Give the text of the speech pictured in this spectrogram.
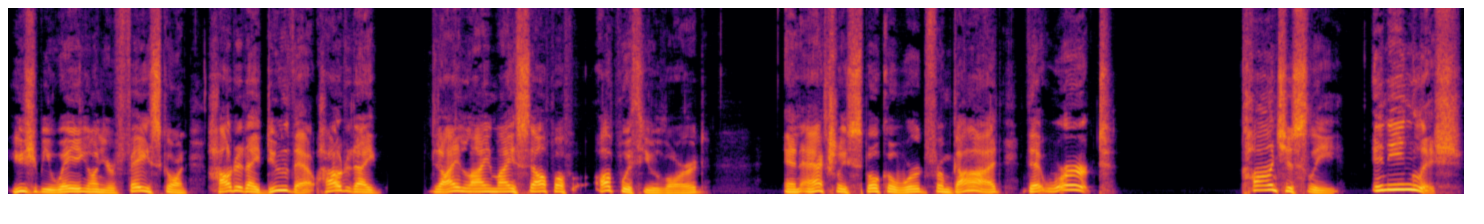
You should be weighing on your face going, how did I do that? How did I, did I line myself up, up with you, Lord? And actually spoke a word from God that worked consciously in English.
